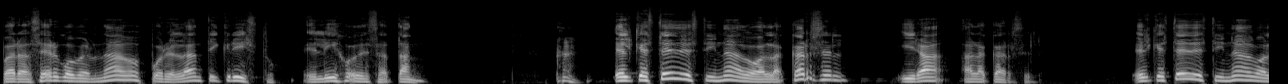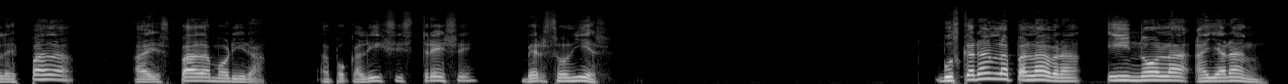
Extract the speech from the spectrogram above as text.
para ser gobernados por el anticristo, el hijo de Satán. El que esté destinado a la cárcel, irá a la cárcel. El que esté destinado a la espada, a espada morirá. Apocalipsis 13, verso 10. Buscarán la palabra y no la hallarán.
